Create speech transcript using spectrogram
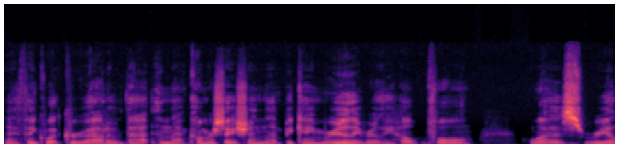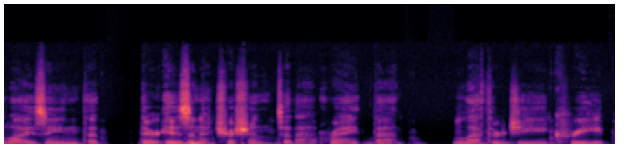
I think what grew out of that in that conversation that became really, really helpful was realizing that there is an attrition to that, right? That lethargy, creep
